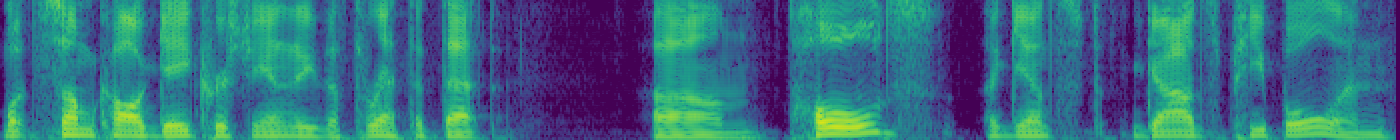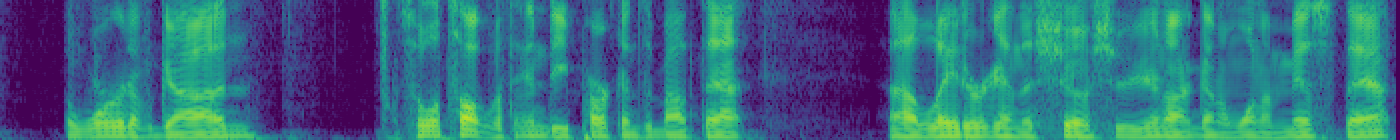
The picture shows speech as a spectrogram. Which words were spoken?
what some call gay Christianity, the threat that that um, holds against God's people and the Word of God. So we'll talk with MD Perkins about that uh, later in the show. So you're not going to want to miss that.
